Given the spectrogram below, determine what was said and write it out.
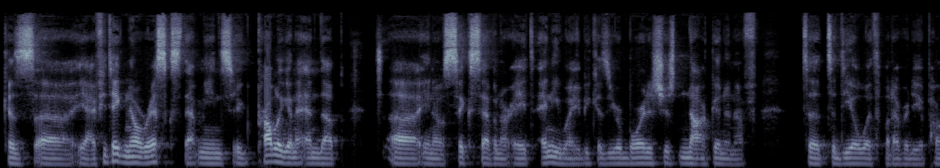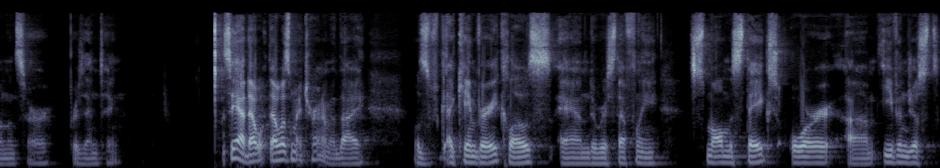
Because uh, yeah, if you take no risks, that means you're probably going to end up, uh, you know, six, seven, or eight anyway, because your board is just not good enough to to deal with whatever the opponents are presenting. So yeah, that that was my tournament. I was I came very close, and there was definitely small mistakes or um, even just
